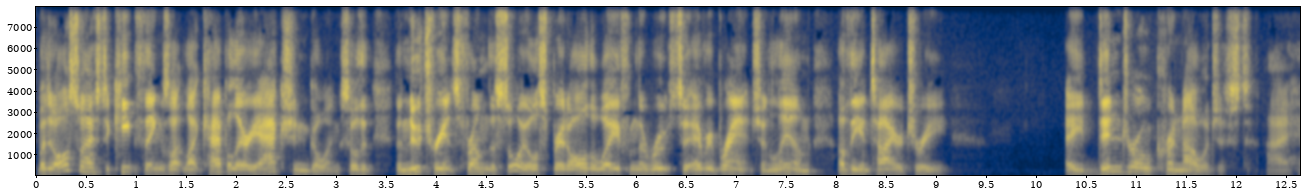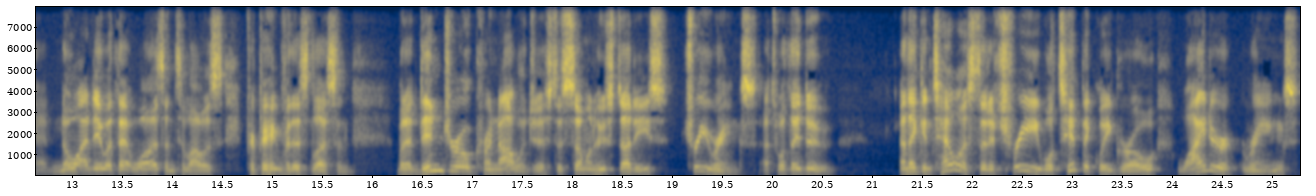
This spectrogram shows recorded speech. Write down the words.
but it also has to keep things like, like capillary action going so that the nutrients from the soil spread all the way from the roots to every branch and limb of the entire tree. A dendrochronologist. I had no idea what that was until I was preparing for this lesson. But a dendrochronologist is someone who studies tree rings. That's what they do. And they can tell us that a tree will typically grow wider rings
